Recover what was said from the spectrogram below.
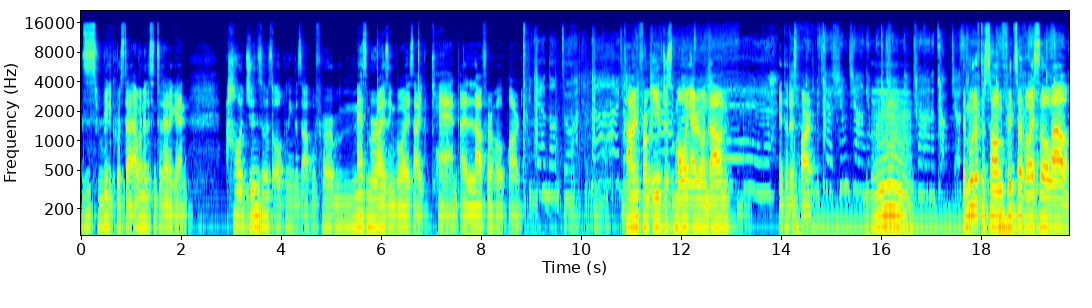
This is really cool style. I want to listen to that again how JinSoul is opening this up with her mesmerizing voice. I can't. I love her whole part. Coming from Yves just mowing everyone down into this part. Mm. The mood of the song fits her voice so well.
